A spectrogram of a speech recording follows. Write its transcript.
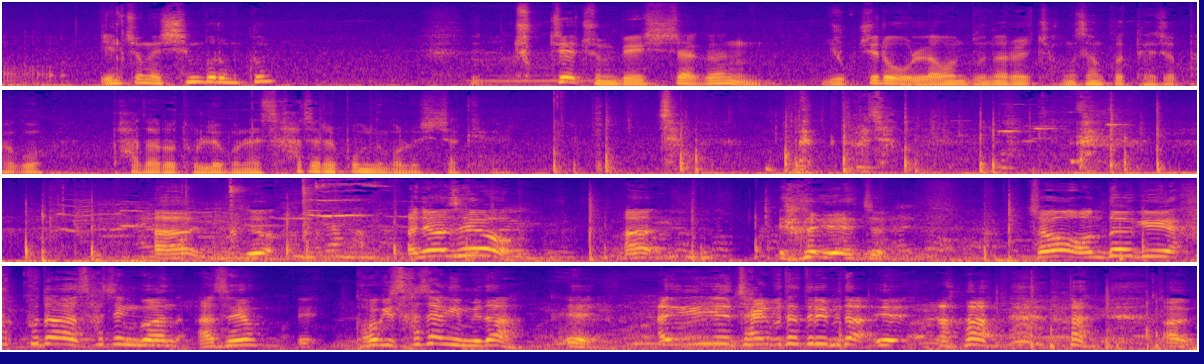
어, 일종의 심부름꾼? 음. 축제 준비의 시작은 육지로 올라온 문어를 정성껏 대접하고 바다로 돌려보낼 사자를 뽑는 걸로 시작해. 자, 가자. 아, 여, 안녕하세요. 아, 예, 저, 저 언덕 위 하쿠다 사진관 아세요? 예, 거기 사장입니다. 예, 아, 예, 잘 부탁드립니다. 예. 아,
